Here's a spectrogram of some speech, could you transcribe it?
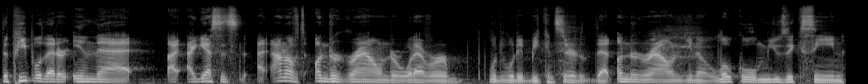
the people that are in that. I, I guess it's I don't know if it's underground or whatever. Would would it be considered that underground, you know, local music scene?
